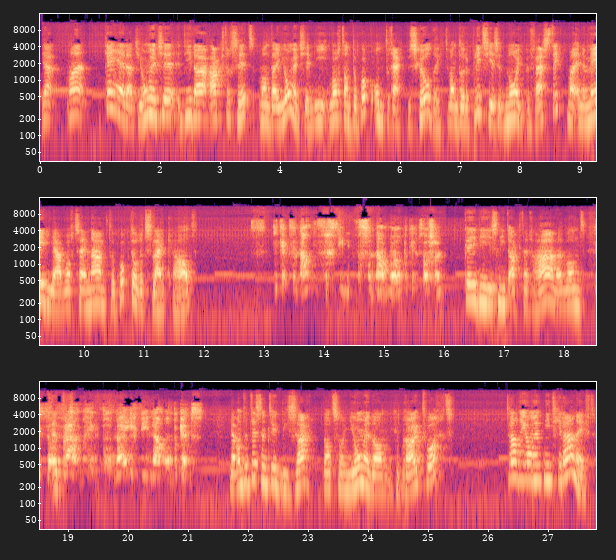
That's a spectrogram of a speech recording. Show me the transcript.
Ja, maar ken jij dat jongetje die daarachter zit? Want dat jongetje die wordt dan toch ook onterecht beschuldigd. Want door de politie is het nooit bevestigd. Maar in de media wordt zijn naam toch ook door het slijk gehaald. Ik heb de naam niet gezien. Ik dacht zijn naam wel bekend was. Hè? Kun je die eens niet achterhalen? Want ik wil het vragen, maar ik, volgens mij is die naam onbekend. Ja, want het is natuurlijk bizar dat zo'n jongen dan gebruikt wordt, terwijl de jongen het niet gedaan heeft.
